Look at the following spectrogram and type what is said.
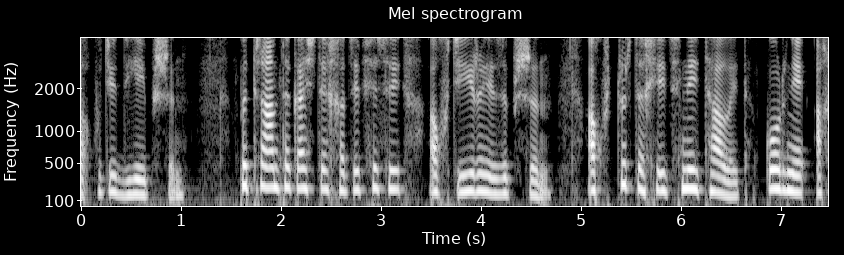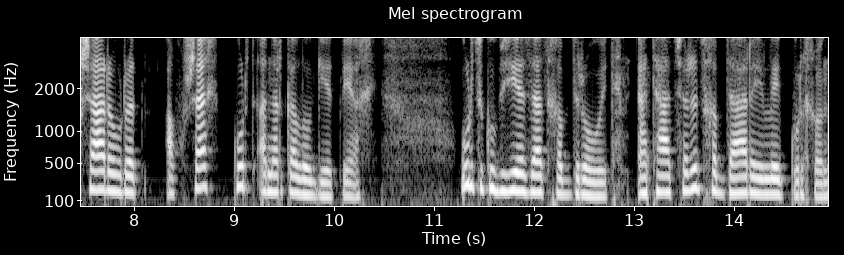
ახუჭი დიეიფშენ პეტრამთა კაშტე ხაწიფესი ახუჭირე ეზებშენ ახუჭტვირთა ხიცნი თალეთ კორნი ახშარურად ახშახ კურტ ანარკოლოგიეთ ბიახ ურც გუბზია ზაცხებ დროით ათააცვერცხებ დარეილე გურხონ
